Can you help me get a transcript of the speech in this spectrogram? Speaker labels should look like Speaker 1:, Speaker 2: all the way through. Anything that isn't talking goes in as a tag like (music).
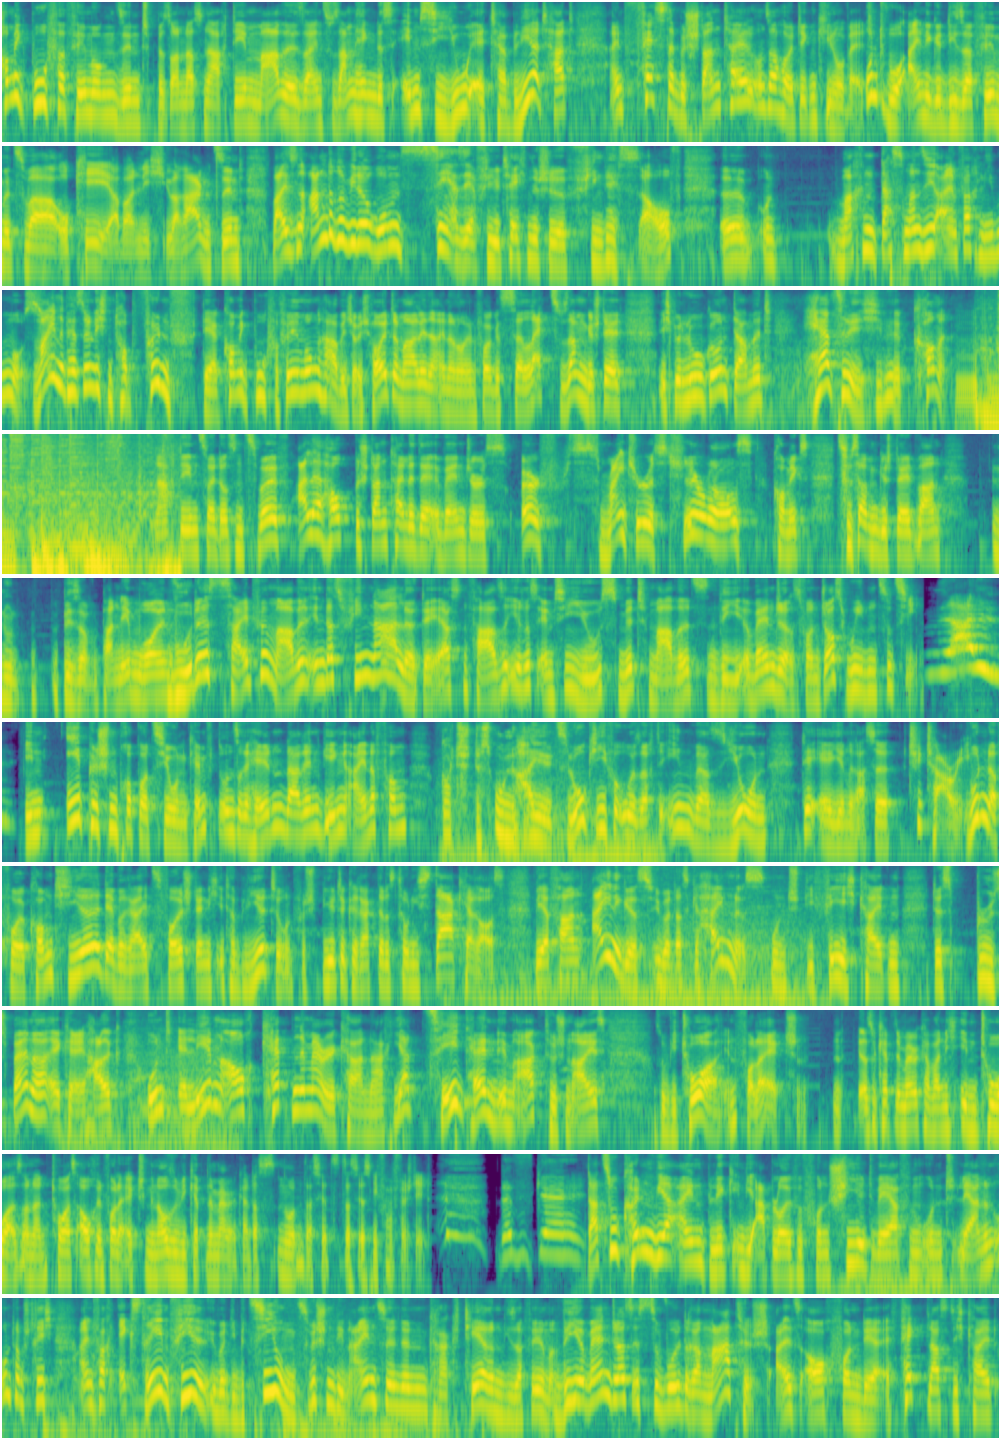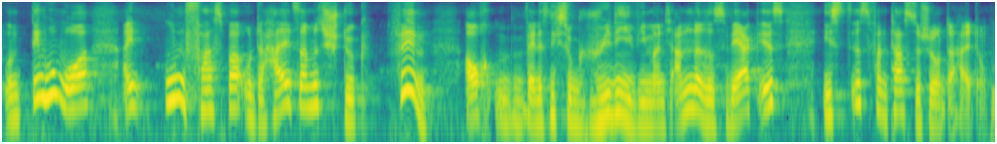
Speaker 1: Comicbuchverfilmungen sind, besonders nachdem Marvel sein zusammenhängendes MCU etabliert hat, ein fester Bestandteil unserer heutigen Kinowelt. Und wo einige dieser Filme zwar okay, aber nicht überragend sind, weisen andere wiederum sehr, sehr viel technische Finesse auf äh, und machen, dass man sie einfach lieben muss. Meine persönlichen Top 5 der Comicbuchverfilmungen habe ich euch heute mal in einer neuen Folge Select zusammengestellt. Ich bin Luke und damit herzlich willkommen. Nachdem 2012 alle Hauptbestandteile der Avengers Earth's Mightiest Heroes Comics zusammengestellt waren, nun, bis auf ein paar Nebenrollen, wurde es Zeit für Marvel in das Finale der ersten Phase ihres MCUs mit Marvels The Avengers von Joss Whedon zu ziehen. Nein! In epischen Proportionen kämpften unsere Helden darin gegen eine vom Gott des Unheils Loki verursachte Invasion der Alienrasse Chitari. Wundervoll kommt hier der bereits vollständig etablierte und verspielte Charakter des Tony Stark heraus. Wir erfahren einiges über das Geheimnis und die Fähigkeiten des Bruce Banner, aka Hulk, und erleben auch Captain America nach Jahrzehnten im arktischen Eis sowie Thor in voller Action also Captain America war nicht in Thor, sondern Thor ist auch in voller Action, genauso wie Captain America. Das nur, dass, jetzt, dass ihr es nicht falsch versteht. Das ist gay. Dazu können wir einen Blick in die Abläufe von S.H.I.E.L.D. werfen und lernen unterm Strich einfach extrem viel über die Beziehungen zwischen den einzelnen Charakteren dieser Filme. The Avengers ist sowohl dramatisch als auch von der Effektlastigkeit und dem Humor ein unfassbar unterhaltsames Stück Film. Auch wenn es nicht so gritty wie manch anderes Werk ist, ist es fantastische Unterhaltung.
